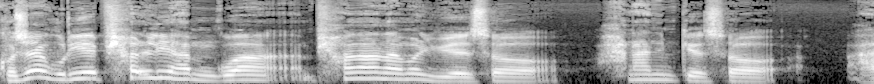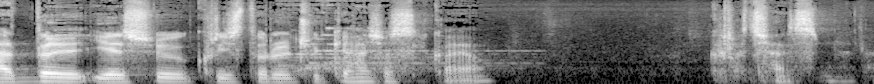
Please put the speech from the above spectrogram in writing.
고작 우리의 편리함과 편안함을 위해서 하나님께서 아들 예수 그리스도를 죽게 하셨을까요? 그렇지 않습니다.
